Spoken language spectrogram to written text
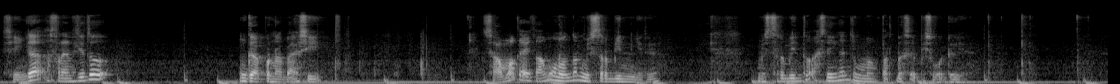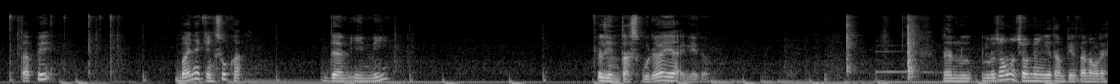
sehingga Friends itu nggak pernah basi sama kayak kamu nonton Mr. Bean gitu ya Mr. Bean tuh aslinya kan cuma 14 episode ya tapi banyak yang suka dan ini lintas budaya gitu dan lucu-lucu yang ditampilkan oleh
